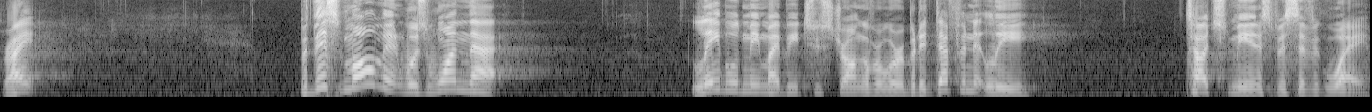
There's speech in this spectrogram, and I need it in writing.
right? But this moment was one that labeled me might be too strong of a word, but it definitely touched me in a specific way.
